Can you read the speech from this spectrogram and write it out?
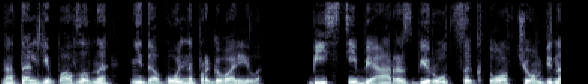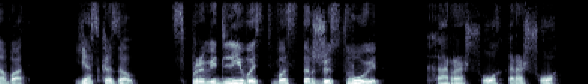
Наталья Павловна недовольно проговорила. «Без тебя разберутся, кто в чем виноват». Я сказал, «Справедливость восторжествует». «Хорошо, хорошо»,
